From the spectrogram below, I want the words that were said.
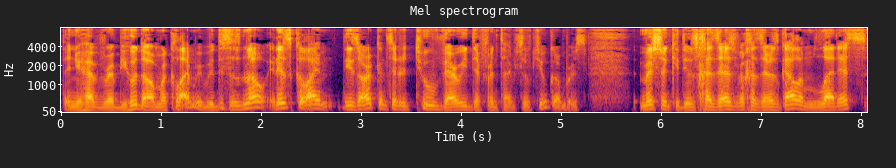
Then you have Rabbi Huda Omer Kalaim Rabbi. This is no, it is Kalaim. These are considered two very different types of cucumbers. Mishnah Kiddush Chazeres v'Chazeres Galim lettuce.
